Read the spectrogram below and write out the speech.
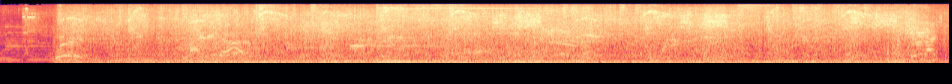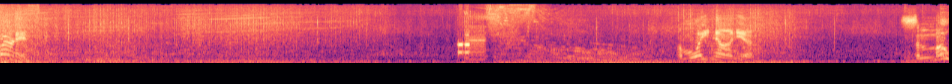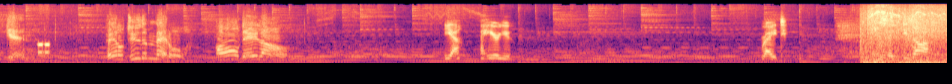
Day long. Yeah, I hear you. Right. Safety's off.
